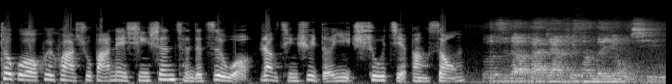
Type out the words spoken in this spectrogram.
透过绘画抒发内心深层的自我，让情绪得以疏解放松。都知道大家非常的用心，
